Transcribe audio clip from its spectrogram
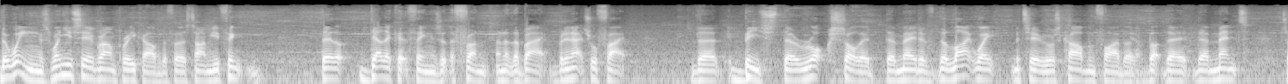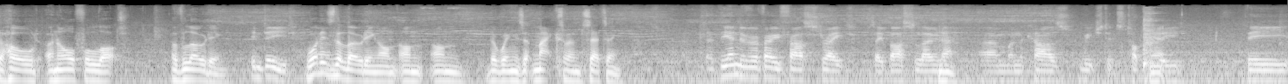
the wings, when you see a Grand Prix car for the first time, you think they're delicate things at the front and at the back, but in actual fact, the beasts, they're rock solid. They're made of the lightweight materials, carbon fibre, yeah. but they're, they're meant to hold an awful lot of loading. Indeed. What um, is the loading on, on, on the wings at maximum setting? At the end of a very fast straight, say Barcelona, mm. um, when the car's reached its top yeah. speed, the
